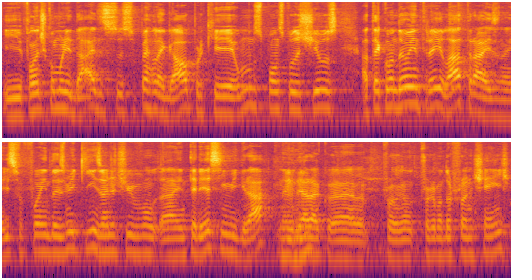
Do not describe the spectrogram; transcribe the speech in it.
e falando de comunidades, isso é super legal, porque um dos pontos positivos, até quando eu entrei lá atrás, né? Isso foi em 2015, onde eu tive um, uh, interesse em migrar, né? Uhum. Eu era uh, programador front-end.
